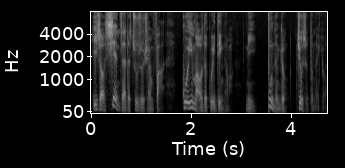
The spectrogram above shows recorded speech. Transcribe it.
依照现在的著作权法龟毛的规定哦，你不能用，就是不能用。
